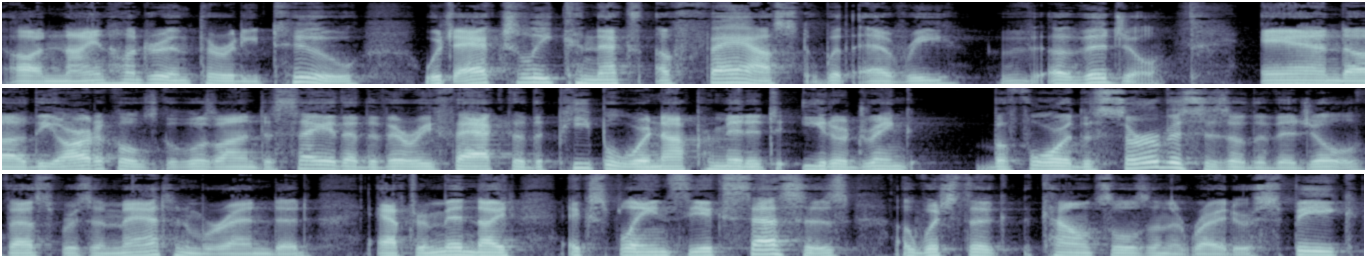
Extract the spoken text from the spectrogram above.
uh, 932, which actually connects a fast with every v- vigil. And uh, the article goes on to say that the very fact that the people were not permitted to eat or drink before the services of the vigil, Vespers and Matin were ended after midnight, explains the excesses of which the councils and the writers speak.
